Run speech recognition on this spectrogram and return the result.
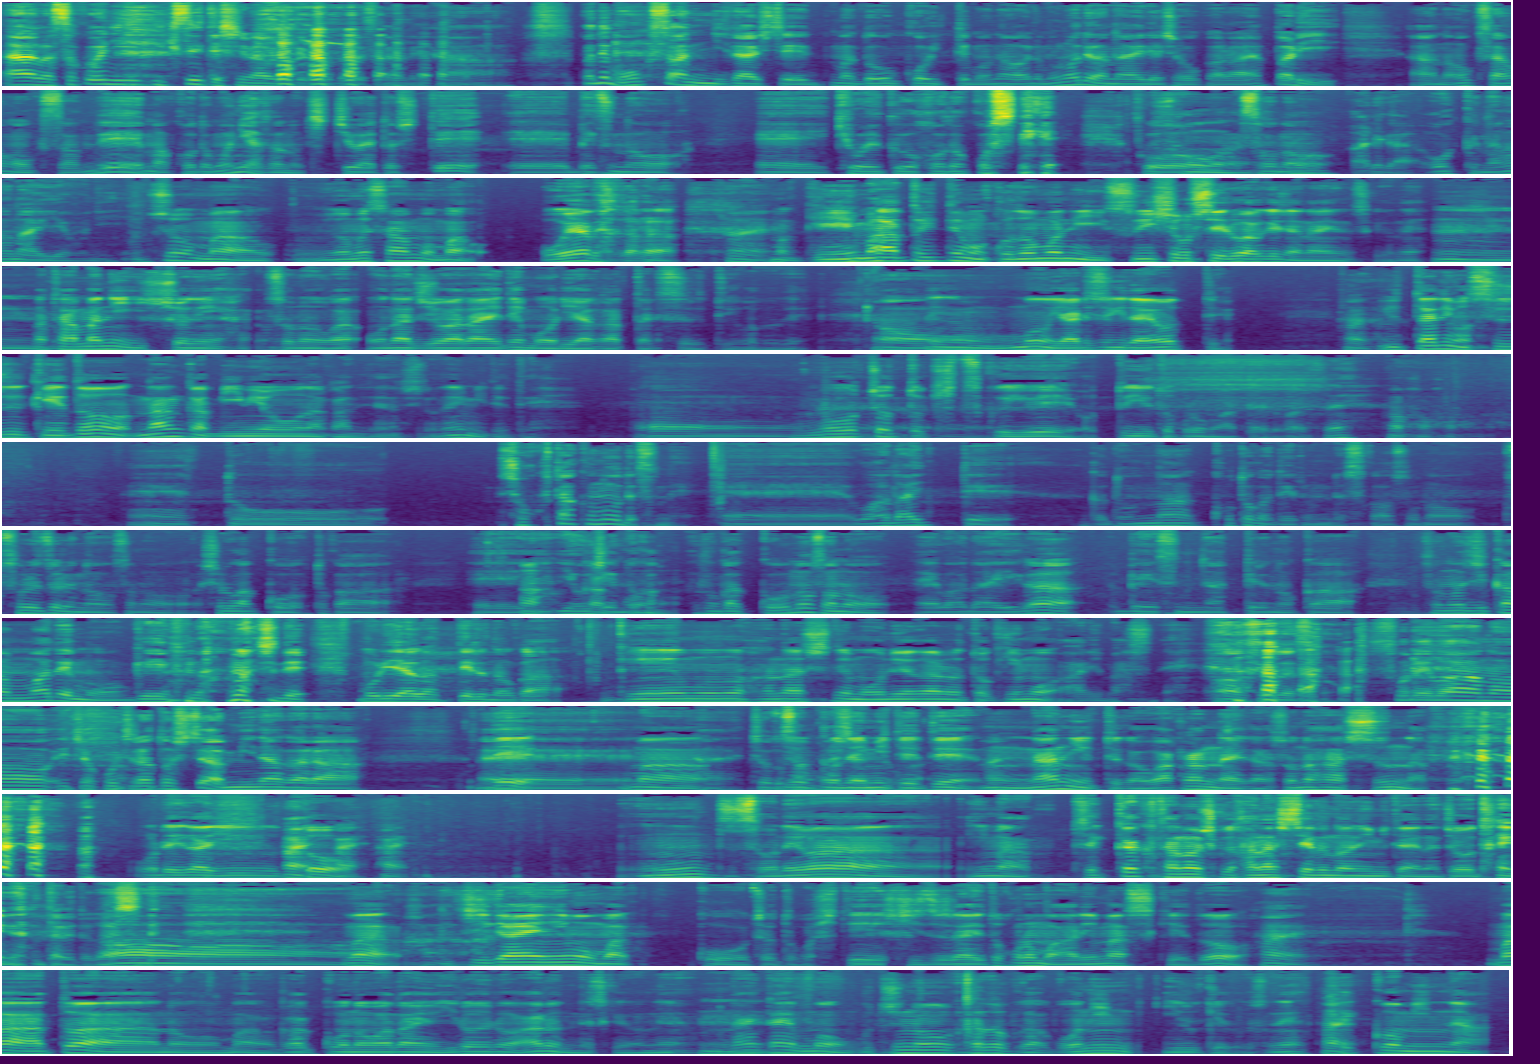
あの、そこに行き着いてしまうってことですかね。あーまあ、でも奥さんに対して、まあ、どうこう言っても治るものではないでしょうから、やっぱり、あの、奥さんは奥さんで、まあ、子供にはその父親として、えー別の、えー教育を施して、こう、ですねその、あれが大きくならないように。一応まあ、嫁さんもまあ、親だから、はいまあ、ゲーマーといっても子供に推奨してるわけじゃないんですけどね。うん。まあ、たまに一緒にそのわ同じ話題で盛り上がったりするということで、あーうんもうやりすぎだよってはい言ったりもするけど、なんか微妙な感じなんですよね、見てて。もうちょっときつく言えよっていうところもあったりとかですね。はははえーっと食卓のですね、えー話題ってどんなことが出るんですか？そのそれぞれのその小学校とか、えーあ幼稚園とか学校その学校のそのえー話題がベースになってるのかその時間までもゲームの話で 盛り上がってるのか。ゲームの話で盛り上がる時もありますね。あそうですか。それはあの一応こちらとしては見ながらで、えーまあ、はいちょっと横で見てて、はい。うん、何言ってるか分かんないからその話すんな。俺が言うはいと、はいはい。うん、それは、今、せっかく楽しく話してるのにみたいな状態になったりとかして、あまあ、一概にも、まあ、こう、ちょっと否定しづらいところもありますけど、はい。まあ、あとは、あの、まあ、学校の話題いろいろあるんですけどね、うん。大体もう、うちの家族が5人いるけどですね、はい。結構みんな、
